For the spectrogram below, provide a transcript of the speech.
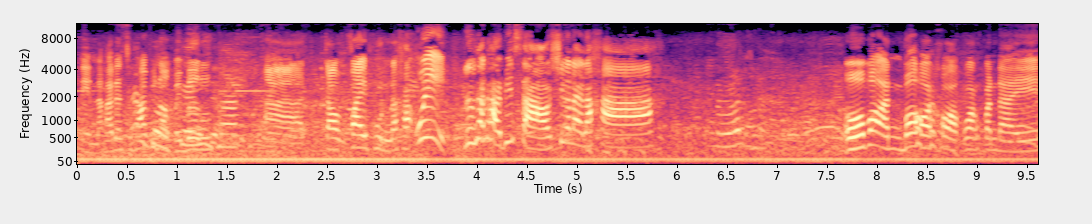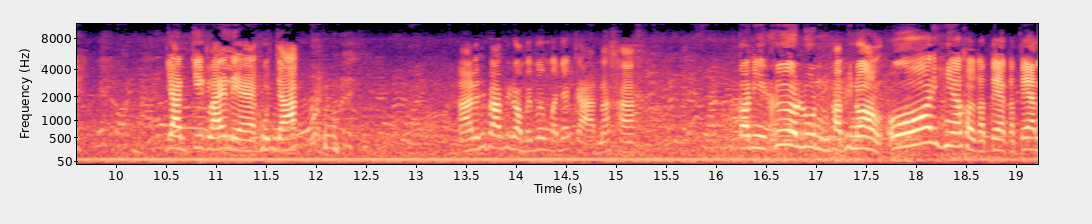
เต็นท์นะคะเดี๋ยวสิพาพี่น้องไปเบิ้งอ่าเก่าไฟฝุ่นนะคะ อุ้ยลืมทักทายพี่สาวชื่ออะไรล่ะคะ โอ้บ่อันบ่หอยขอกวางปันไดยานกิกไร้แหล่คุณจัก อ่าเดี๋ยวที่พาพี่น้องไปเบิ่งบรรยากาศนะคะ ตอนนี้คือรุ่นค่ะพี่น้อง โอ้ยเฮียข่อยกระแตกกระแตน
